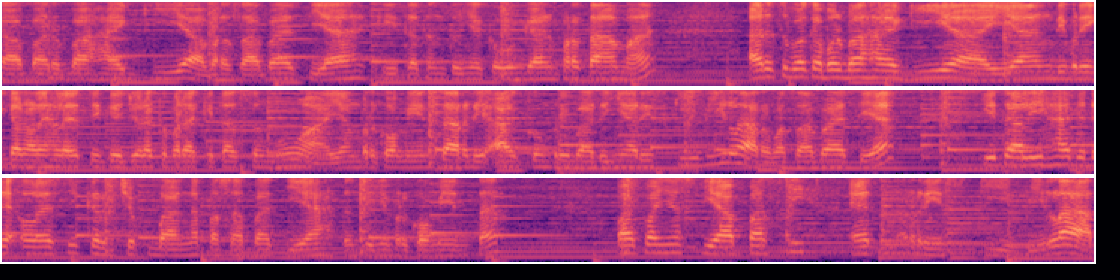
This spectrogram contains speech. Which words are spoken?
kabar bahagia para sahabat ya. Kita tentunya keunggahan pertama Ada sebuah kabar bahagia yang diberikan oleh Lesti Kejora kepada kita semua Yang berkomentar di akun pribadinya Rizky Bilar para sahabat ya. Kita lihat dedek Lesti kerjep banget para sahabat ya. Tentunya berkomentar Papanya siapa sih? Ed Rizky Bilar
